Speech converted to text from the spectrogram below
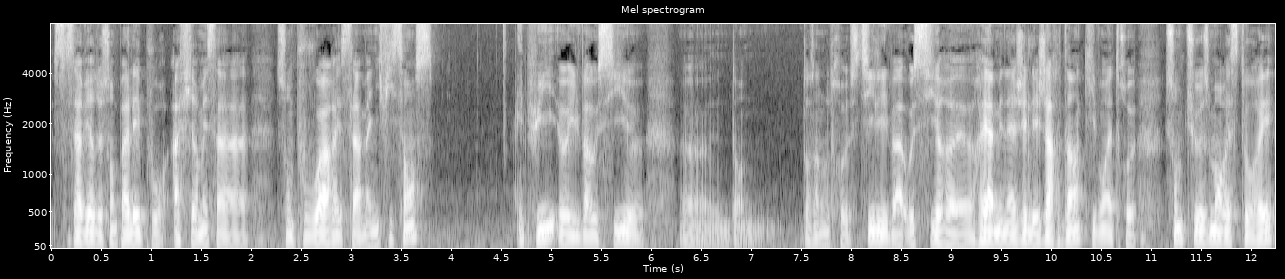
se servir de son palais pour affirmer son pouvoir et sa magnificence. Et puis, il va aussi, dans, dans un autre style. Il va aussi réaménager les jardins qui vont être somptueusement restaurés.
